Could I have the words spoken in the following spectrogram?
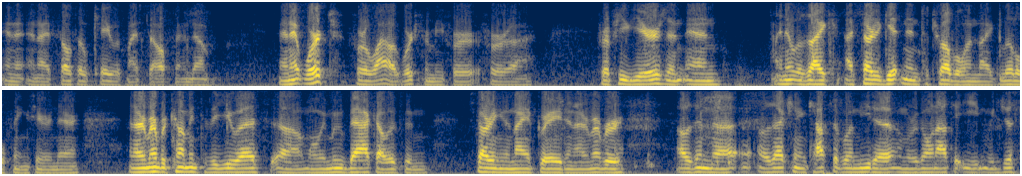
and and I felt okay with myself and um and it worked for a while. It worked for me for for uh for a few years and and and it was like I started getting into trouble in like little things here and there. And I remember coming to the US um when we moved back I was in starting in the ninth grade and I remember I was in the I was actually in Casa Bonita and we were going out to eat and we just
